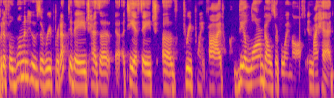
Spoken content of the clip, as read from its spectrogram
But if a woman who's a reproductive age has a, a TSH of 3.5, the alarm bells are going off in my head.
